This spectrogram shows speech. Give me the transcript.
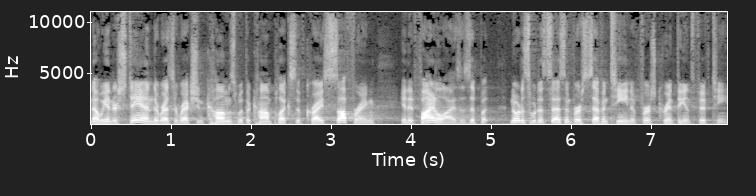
Now, we understand the resurrection comes with the complex of Christ's suffering and it finalizes it. But notice what it says in verse 17 of 1 Corinthians 15.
